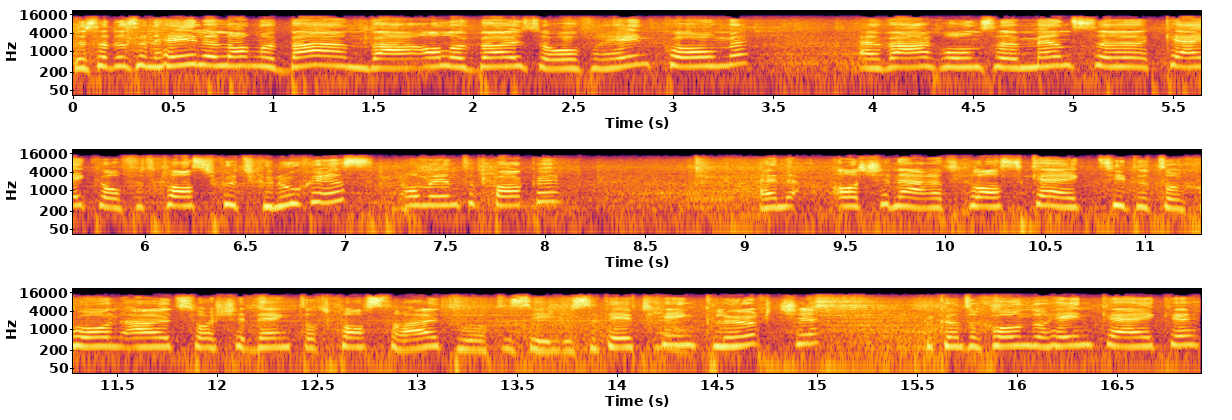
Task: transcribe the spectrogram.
Dus dat is een hele lange baan waar alle buizen overheen komen. En waar onze mensen kijken of het glas goed genoeg is om in te pakken. En als je naar het glas kijkt, ziet het er gewoon uit zoals je denkt dat glas eruit hoort te zien. Dus het heeft geen kleurtje. Je kunt er gewoon doorheen kijken.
